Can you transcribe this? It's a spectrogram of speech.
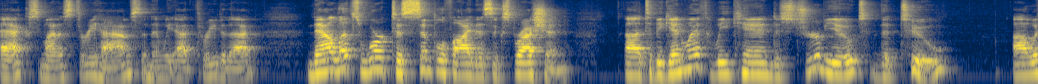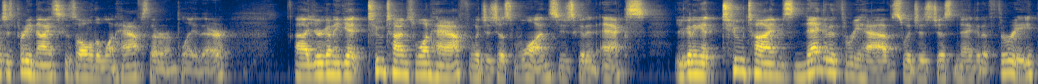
x minus 3 halves, and then we add 3 to that. Now let's work to simplify this expression. Uh, to begin with, we can distribute the 2, uh, which is pretty nice because all the 1 halves that are in play there. Uh, you're going to get 2 times 1 half, which is just 1, so you just get an x. You're going to get 2 times negative 3 halves, which is just negative 3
